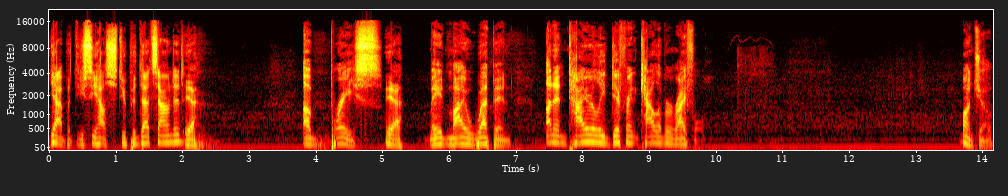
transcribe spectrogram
Yeah, but do you see how stupid that sounded? Yeah, A brace yeah. made my weapon an entirely different caliber rifle. Come on, Joe.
